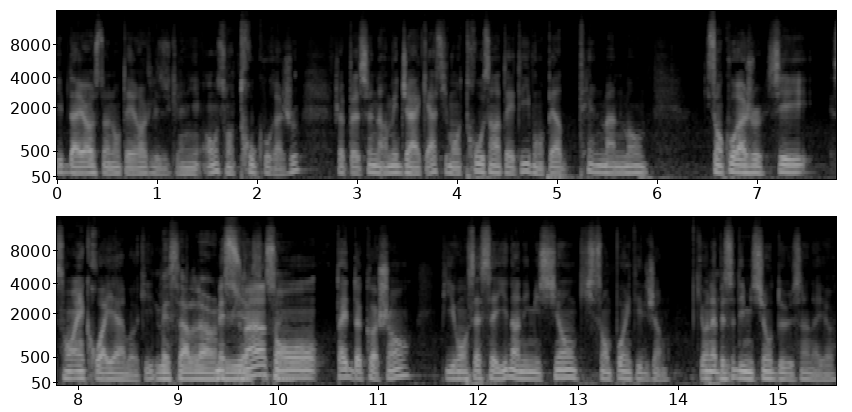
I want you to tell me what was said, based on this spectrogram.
D'ailleurs, c'est un autre erreur que les Ukrainiens ont. Ils sont trop courageux. J'appelle ça une armée de jackass. Ils vont trop s'entêter. Ils vont perdre tellement de monde. Ils sont courageux. C'est, ils sont incroyables. OK? Mais ça leur Mais souvent, sont tête de cochon, puis ils vont s'essayer dans des missions qui sont pas intelligentes. On appelle Mhm. ça des missions 200 d'ailleurs.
